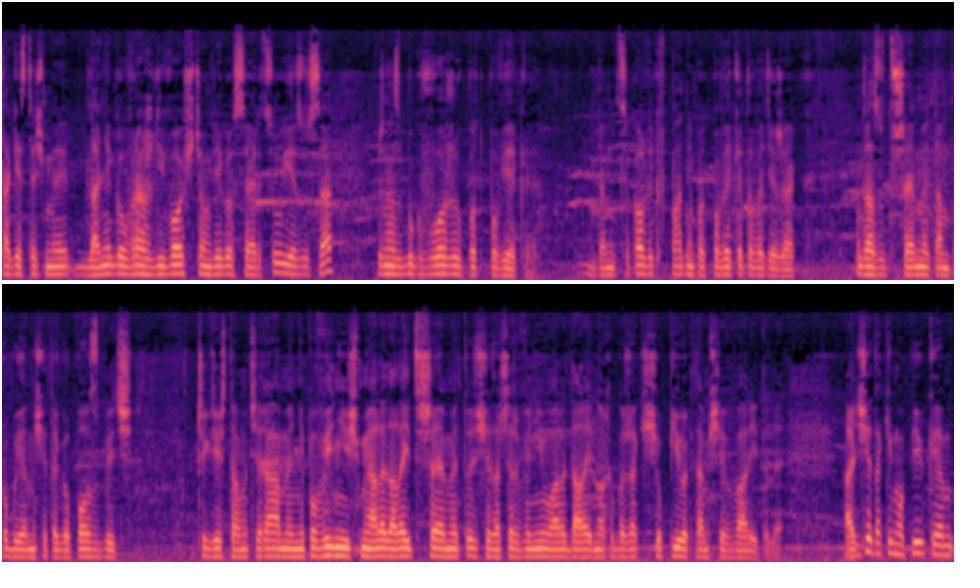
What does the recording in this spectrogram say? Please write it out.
tak jesteśmy dla Niego wrażliwością w Jego sercu, Jezusa, że nas Bóg włożył pod powiekę. I tam cokolwiek wpadnie pod powiekę, to wiecie, że jak od razu trzemy, tam próbujemy się tego pozbyć, czy gdzieś tam ocieramy, nie powinniśmy, ale dalej trzemy, to się zaczerwieniło, ale dalej, no chyba, że jakiś opiłek tam się wali, tyle. A dzisiaj takim opiłkiem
